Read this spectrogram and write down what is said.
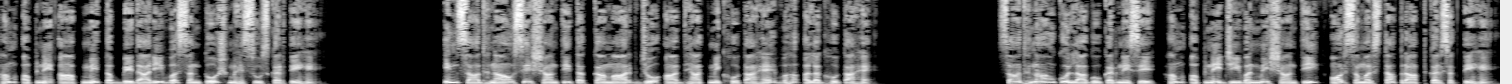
हम अपने आप में तब्बेदारी व संतोष महसूस करते हैं। इन साधनाओं से शांति तक का मार्ग जो आध्यात्मिक होता है, वह अलग होता है। साधनाओं को लागू करने से हम अपने जीवन में शांति और समरसता प्राप्त कर सकते हैं।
